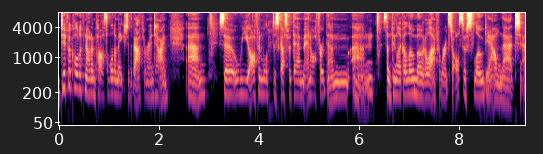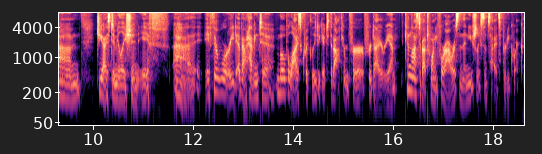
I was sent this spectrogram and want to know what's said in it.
difficult, if not impossible, to make it to the bathroom in time. Um, so we often will discuss with them and offer them um, something like a Lomotil afterwards to also slow down that um, GI stimulation if uh, if they're worried about having to mobilize quickly to get to the bathroom for for diarrhea. It can last about 24 hours and then usually subsides pretty quick.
